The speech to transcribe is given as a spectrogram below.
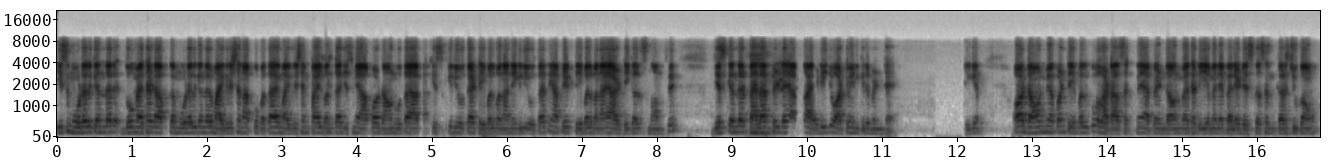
इस मॉडल के अंदर दो मेथड आपका मॉडल के अंदर माइग्रेशन आपको पता है माइग्रेशन फ़ाइल बनता है जिसमें आप और डाउन होता है आप किसके लिए होता है टेबल बनाने के लिए होता है तो यहाँ पे एक टेबल बनाया आर्टिकल्स नाम से जिसके अंदर पहला फ़ील्ड हम्म। है आपका आईडी जो ऑटो इंक्रीमेंट है ठीक है और डाउन में अपन टेबल को हटा सकते हैं अप एंड डाउन मेथड ये मैंने पहले डिस्कशन कर चुका हूँ।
